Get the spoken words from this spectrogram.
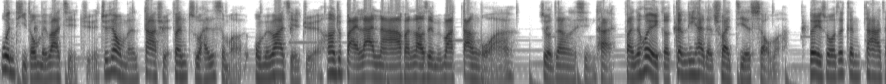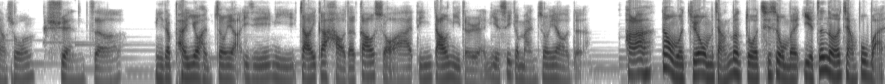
问题都没办法解决。就像我们大学分组还是什么，我没办法解决，然后就摆烂啊，反正老师也没办法当我啊，就有这样的心态。反正会有一个更厉害的出来接手嘛。所以说，这跟大家讲说，选择你的朋友很重要，以及你找一个好的高手啊，领导你的人也是一个蛮重要的。好啦，那我们觉得我们讲那么多，其实我们也真的讲不完，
